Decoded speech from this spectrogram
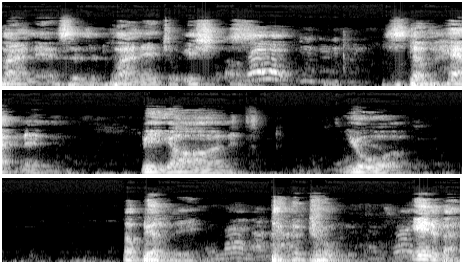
finances and financial issues. Stuff happening beyond your ability to control. Anybody.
